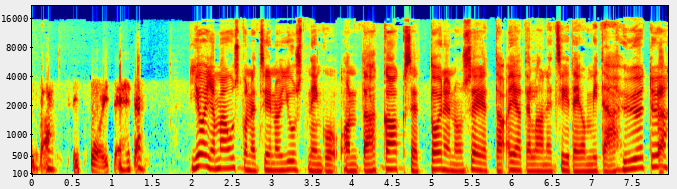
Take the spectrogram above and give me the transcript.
mitä sit voi tehdä. Joo, ja mä uskon, että siinä on just niin kuin on tämä kaksi. Että toinen on se, että ajatellaan, että siitä ei ole mitään hyötyä,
